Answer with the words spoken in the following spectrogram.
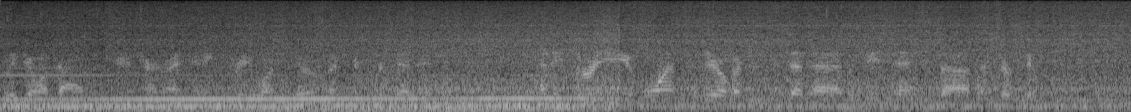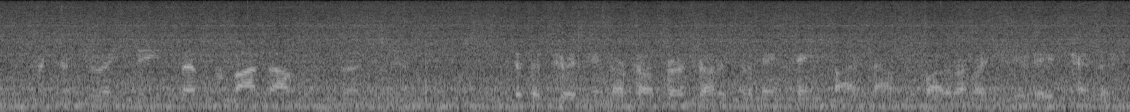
Allegiant 1000, turn right heading 310, vector for dead end. Heading 310, vector for dead end, Legion, uh, vector field. Vector 218, set for 5,000, uh, Just 218, NorCal approach, router is going to maintain 5,000, fly the runway 28, transition.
